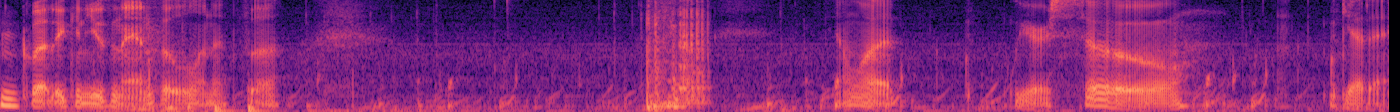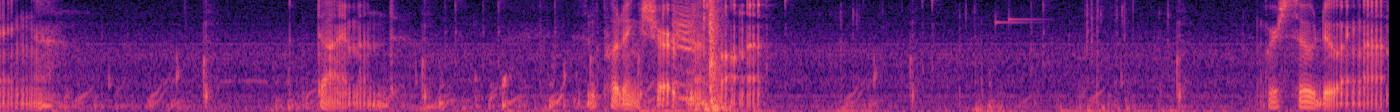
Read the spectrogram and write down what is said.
I'm glad I can use an anvil and it's uh You know what? We are so getting diamond and putting sharpness on it. We're so doing that.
